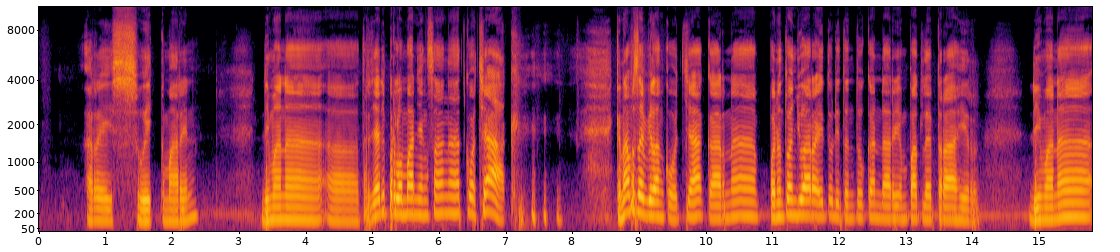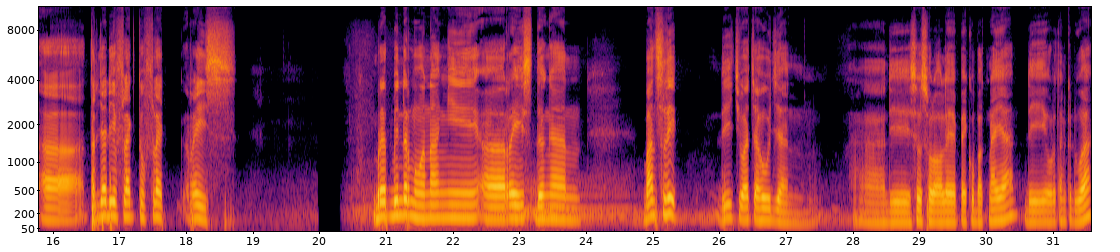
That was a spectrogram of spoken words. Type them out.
race week kemarin di mana uh, terjadi perlombaan yang sangat kocak. Kenapa saya bilang kocak? Karena penentuan juara itu ditentukan dari empat lap terakhir, di mana uh, terjadi flag to flag race. Brad Binder memenangi uh, race dengan ban slick di cuaca hujan. Uh, disusul oleh Peko Baknaya di urutan kedua.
